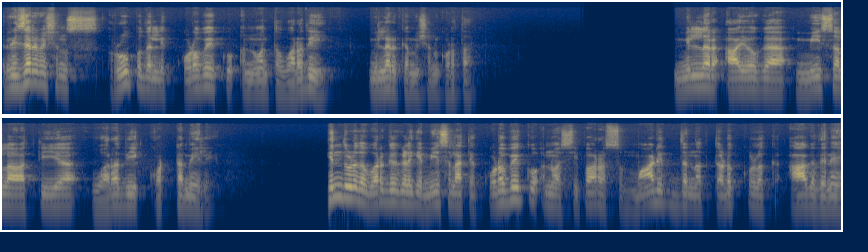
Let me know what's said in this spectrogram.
ರಿಸರ್ವೇಷನ್ಸ್ ರೂಪದಲ್ಲಿ ಕೊಡಬೇಕು ಅನ್ನುವಂಥ ವರದಿ ಮಿಲ್ಲರ್ ಕಮಿಷನ್ ಕೊಡ್ತಾರೆ ಮಿಲ್ಲರ್ ಆಯೋಗ ಮೀಸಲಾತಿಯ ವರದಿ ಕೊಟ್ಟ ಮೇಲೆ ಹಿಂದುಳಿದ ವರ್ಗಗಳಿಗೆ ಮೀಸಲಾತಿ ಕೊಡಬೇಕು ಅನ್ನುವ ಶಿಫಾರಸು ಮಾಡಿದ್ದನ್ನು ತಡ್ಕೊಳ್ಳೋಕೆ ಆಗದೇ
